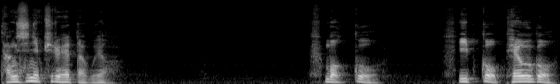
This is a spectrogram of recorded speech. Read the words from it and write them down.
당신이 필요했다고요. 먹고 입고 배우고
